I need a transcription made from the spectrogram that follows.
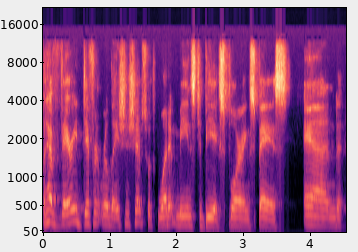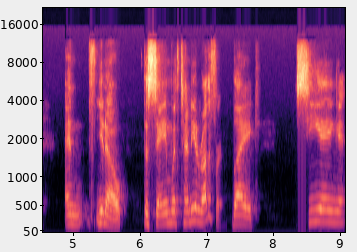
but have very different relationships with what it means to be exploring space. And and you know, the same with Tendi and Rutherford. Like seeing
